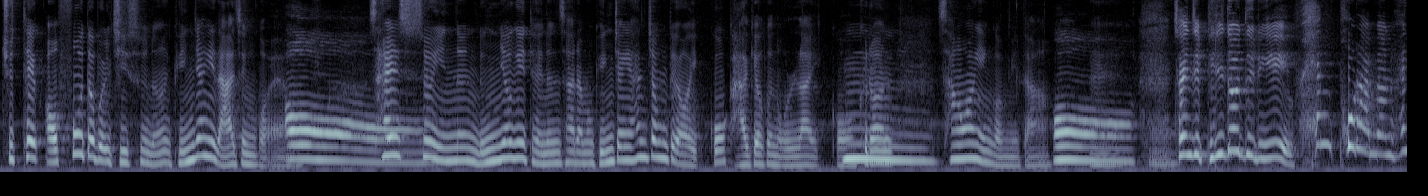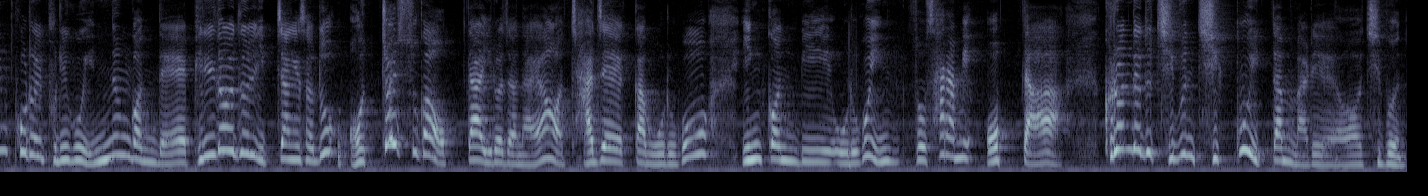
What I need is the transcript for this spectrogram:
주택 어포더블 지수는 굉장히 낮은 거예요. 어... 살수 있는 능력이 되는 사람은 굉장히 한정되어 있고 가격은 올라 있고 음. 그런 상황인 겁니다. 어. 네, 자 이제 빌더들이 횡포라면 횡포를 부리고 있는 건데 빌더들 입장에서도 어쩔 수가 없다 이러잖아요. 자재값 오르고 인건비 오르고 인- 또 사람이 없다. 그런데도 집은 짓고 있단 말이에요. 집은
